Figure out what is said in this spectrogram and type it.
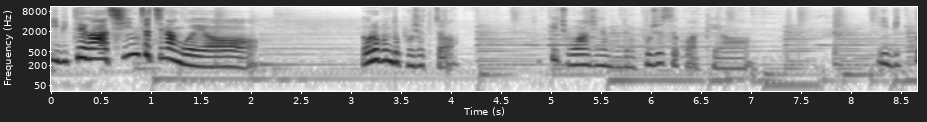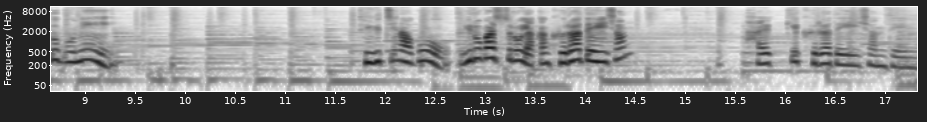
이 밑에가 진짜 진한 거예요. 여러분도 보셨죠? 커피 좋아하시는 분들은 보셨을 것 같아요. 이 밑부분이 되게 진하고 위로 갈수록 약간 그라데이션? 밝게 그라데이션 된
